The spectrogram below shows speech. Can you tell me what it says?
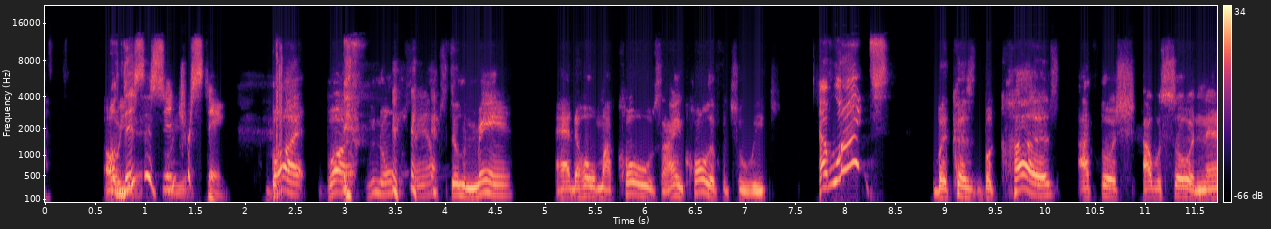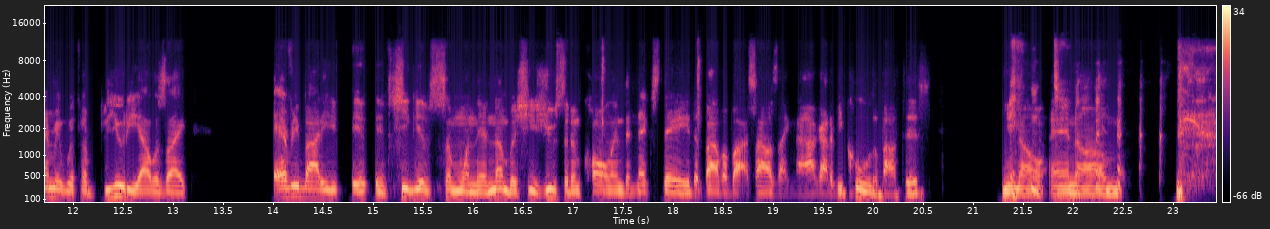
Oh, oh this yeah. is interesting. Oh, yeah. But but you know what I'm saying? I'm still a man. I had to hold my cold, so I ain't call it for two weeks. At what? Because because I thought she, I was so enamored with her beauty. I was like, everybody, if, if, she gives someone their number, she's used to them calling the next day, the blah, blah, blah. So I was like, nah, I got to be cool about this, you know? and, um,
